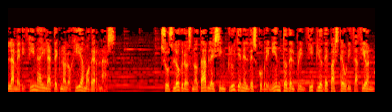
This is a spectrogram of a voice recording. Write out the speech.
la medicina y la tecnología modernas. Sus logros notables incluyen el descubrimiento del principio de pasteurización,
